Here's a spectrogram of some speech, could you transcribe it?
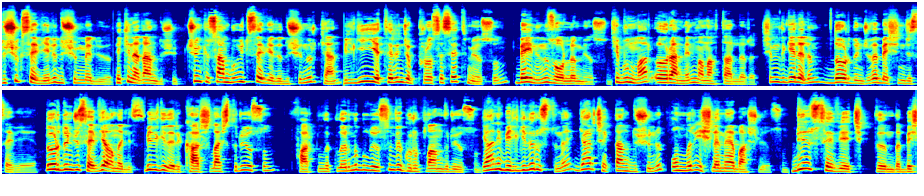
düşük seviyeli düşünme diyor. Peki neden düşük? Çünkü sen bu üç seviyede düşünürken bilgiyi yeterince proses etmiyorsun, beynini zorlamıyorsun. Ki bunlar öğrenmenin anahtarları. Şimdi gelelim dördüncü ve beşinci seviyeye. Dördüncü seviye analiz. Bilgileri karşılaştırıyorsun, farklılıklarını buluyorsun ve gruplandırıyorsun. Yani bilgiler üstüne gerçekten düşünüp onları işlemeye başlıyorsun. Bir üst seviye çıktığında 5.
